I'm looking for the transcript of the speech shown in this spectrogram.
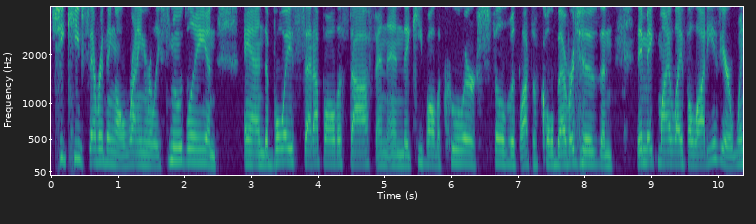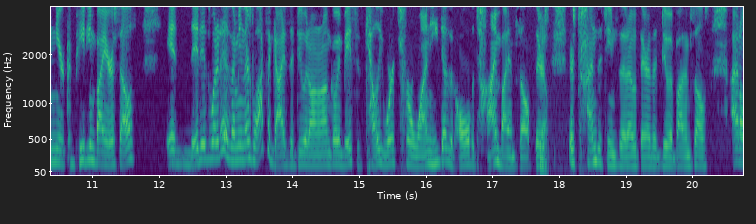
she keeps everything all running really smoothly. And and the boys set up all the stuff, and and they keep all the coolers filled with lots of cold beverages, and they make my life a lot easier. When you're competing by yourself, it it is what it is. I mean, there's lots of guys that do it on an ongoing basis. Kelly Wirtz for one, he does it all the time by himself. There's yeah. there's tons of teams that out there that do it by themselves. I don't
